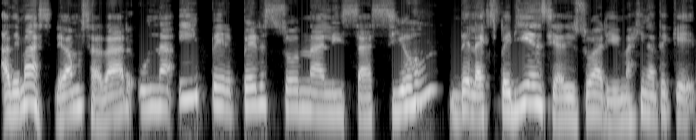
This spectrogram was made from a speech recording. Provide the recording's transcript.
Además, le vamos a dar una hiperpersonalización de la experiencia de usuario. Imagínate que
